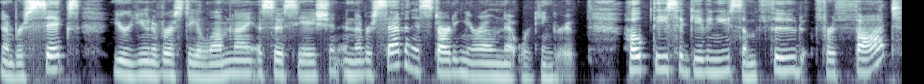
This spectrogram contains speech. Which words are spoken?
Number six, your university alumni association. And number seven is starting your own networking group. Hope these have given you some food for thought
